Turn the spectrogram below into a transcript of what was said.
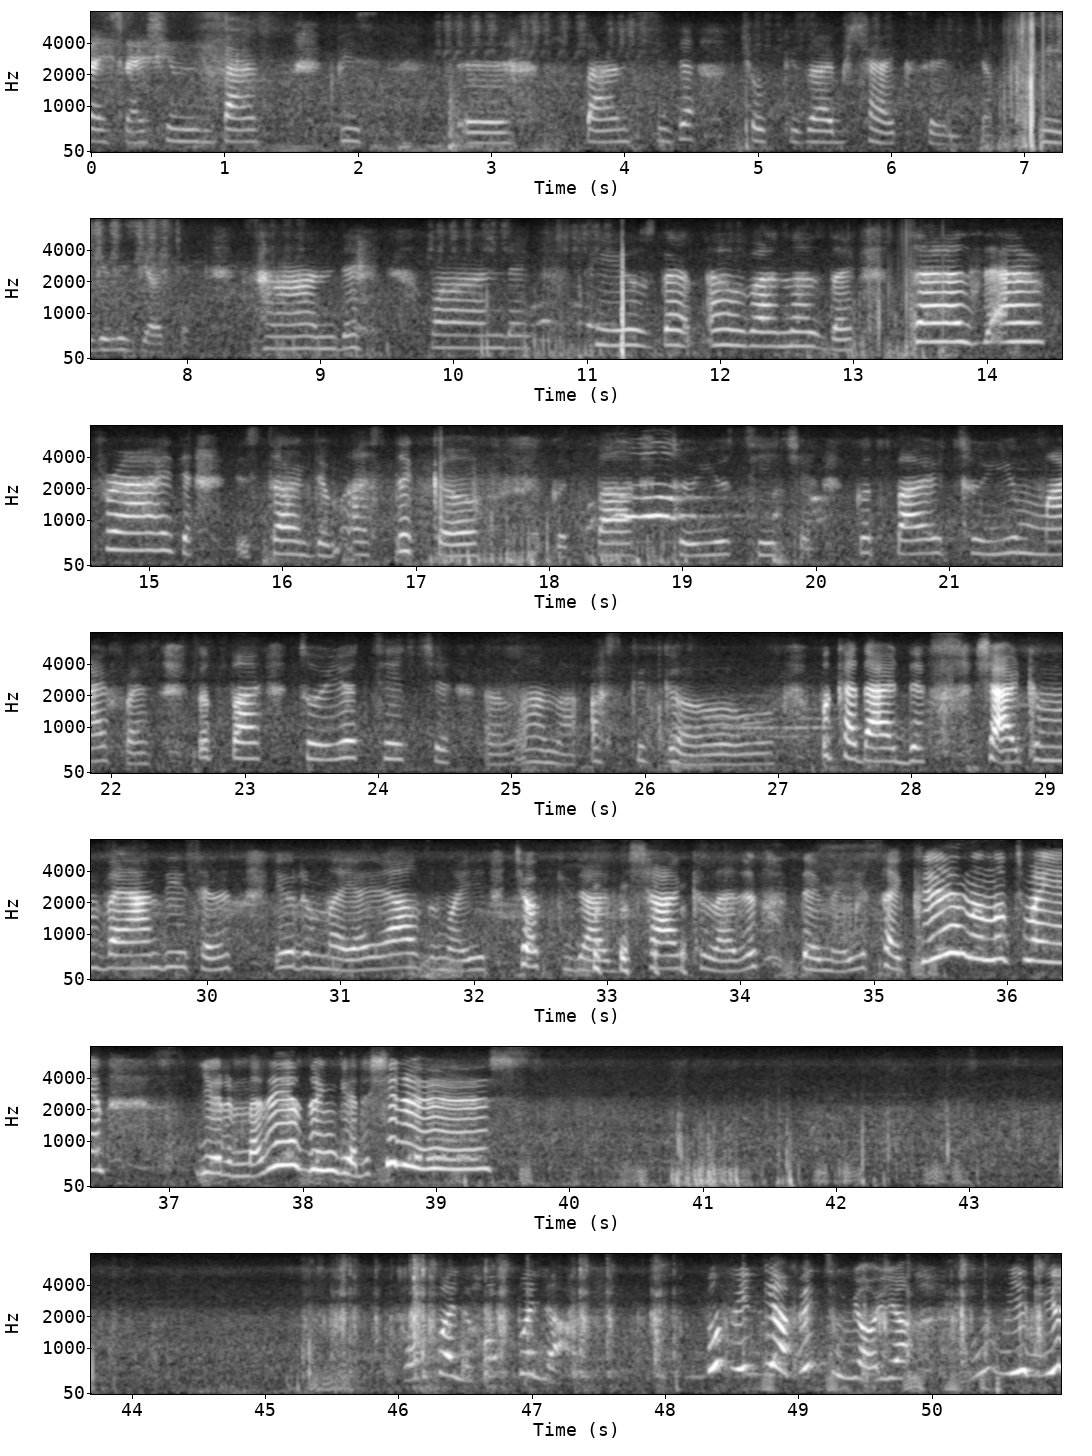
Arkadaşlar şimdi ben biz e, ben size çok güzel bir şarkı söyleyeceğim. İngilizce olacak. Sunday, Monday, Tuesday and Wednesday, Thursday and Friday. It's time to us to go. Goodbye to you teacher. Goodbye to you my friend. Goodbye to you teacher. And I'ma ask go. Bu kadardı. Şarkımı beğendiyseniz yorumlara yazmayı, çok güzeldi şarkıların demeyi sakın unutmayın. Yorumlara yazın. Görüşürüz. Hoppala hoppala. Bu video bitmiyor ya. Bu video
